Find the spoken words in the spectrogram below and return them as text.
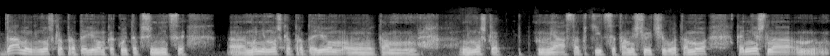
да, мы немножко продаем какой-то пшеницы, э, мы немножко продаем там немножко мяса, птицы, там еще чего-то. Но, конечно,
